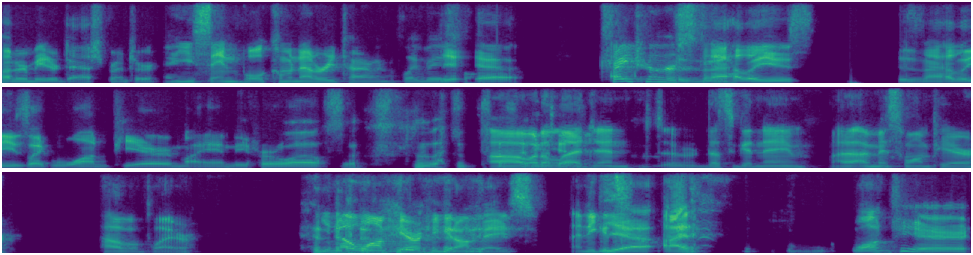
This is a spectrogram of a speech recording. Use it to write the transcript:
hundred meter dash sprinter. Are Usain Bolt coming out of retirement to play baseball? Yeah, Trea Turner. isn't that how they use? Isn't that how they use like Juan Pierre in Miami for a while? So, Oh, what a legend! Uh, that's a good name. I, I miss Juan Pierre. Hell of a player. You know, Juan Pierre can get on base, and he can. yeah, I Juan Pierre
